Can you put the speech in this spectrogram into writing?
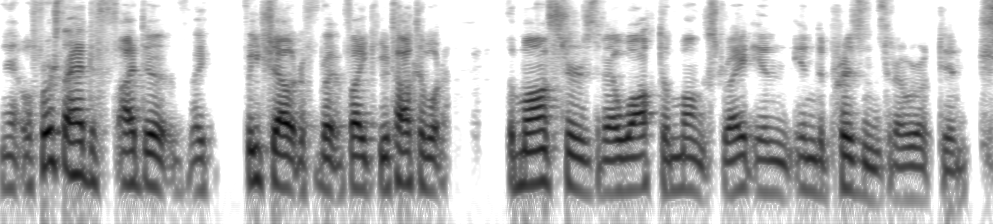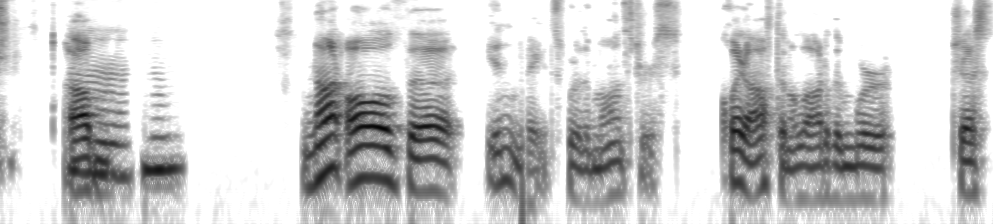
Yeah. Well, first I had to I had to like reach out. Like you talked about the monsters that I walked amongst, right in in the prisons that I worked in. Um, mm-hmm. Not all the inmates were the monsters. Quite often, a lot of them were just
